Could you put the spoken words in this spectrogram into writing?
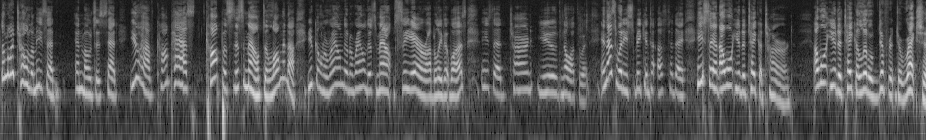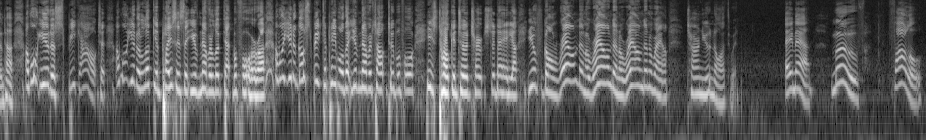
the Lord told him, He said, and Moses said, You have compassed compass this mountain long enough. You've gone around and around this Mount Seir, I believe it was. He said, Turn you northward. And that's what he's speaking to us today. He's saying, I want you to take a turn. I want you to take a little different direction. Huh? I want you to speak out. I want you to look in places that you've never looked at before. Uh, I want you to go speak to people that you've never talked to before. He's talking to a church today. Uh, you've gone round and around and around and around. Turn you northward. Amen. Move, follow.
